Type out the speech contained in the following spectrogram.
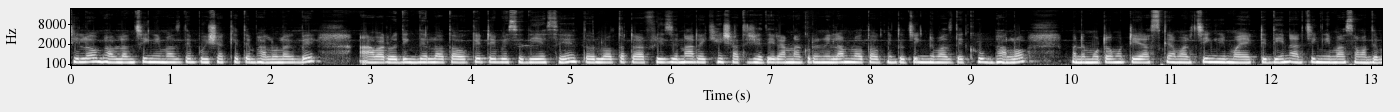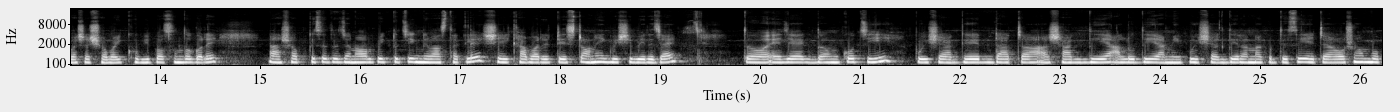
ছিল, ভাবলাম চিংড়ি মাছ দিয়ে পুঁই শাক খেতে ভালো লাগবে। আবার ওদিক দিয়ে লতাও কেটে বেছে দিয়েছে। তো লতাটা ফ্রিজে না রেখে সাথে সাথে রান্না করে নিলাম। লতাও কিন্তু চিংড়ি মাছ দিয়ে খুব ভালো। মানে মোটামুটি আজকে আমার চিংড়িময় একটি দিন। আর চিংড়ি মাছ আমাদের বাসায় সবাই খুবই পছন্দ করে। আর সব কিছুতে যেন অল্প একটু চিংড়ি মাছ থাকলে সেই খাবারের টেস্ট অনেক বেশি বেড়ে যায়। তো এই যে একদম কচি পুঁই শাকের ডাটা আর শাক দিয়ে, আলু দিয়ে আমি পুঁই শাক দিয়ে রান্না করতেছি। এটা অসম্ভব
